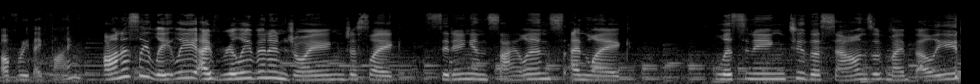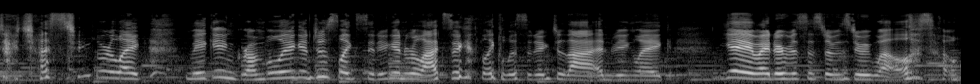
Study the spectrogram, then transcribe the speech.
of read I find. Honestly, lately, I've really been enjoying just like sitting in silence and like listening to the sounds of my belly digesting or like making grumbling and just like sitting and relaxing like listening to that and being like, yay, my nervous system is doing well. So.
